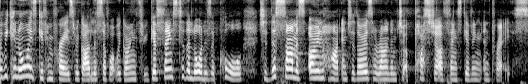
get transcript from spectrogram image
But we can always give him praise regardless of what we're going through. Give thanks to the Lord as a call to this psalmist's own heart and to those around him to a posture of thanksgiving and praise.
